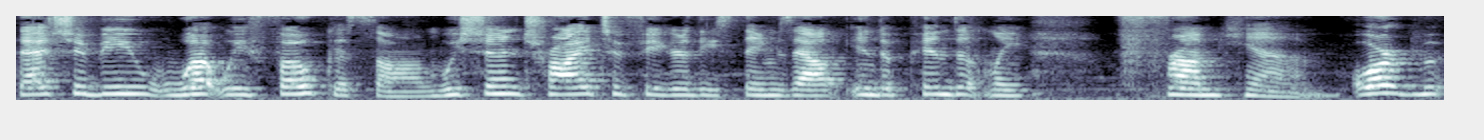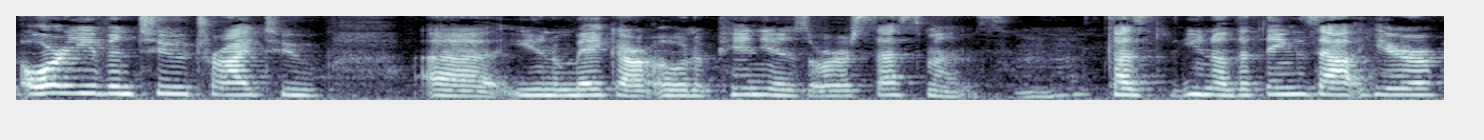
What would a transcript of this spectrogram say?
that should be what we focus on. We shouldn't try to figure these things out independently from him or or even to try to uh, you know make our own opinions or assessments. Because you know the things out here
